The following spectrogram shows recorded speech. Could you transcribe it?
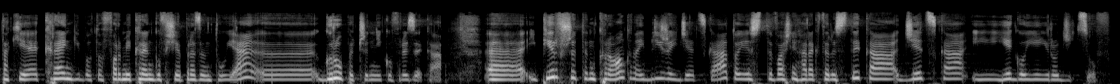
takie kręgi, bo to w formie kręgów się prezentuje, grupy czynników ryzyka. I pierwszy ten krąg najbliżej dziecka to jest właśnie charakterystyka dziecka i jego jej rodziców.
